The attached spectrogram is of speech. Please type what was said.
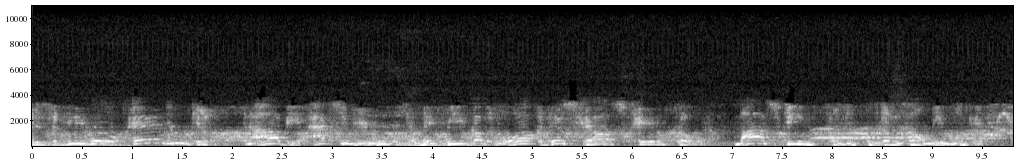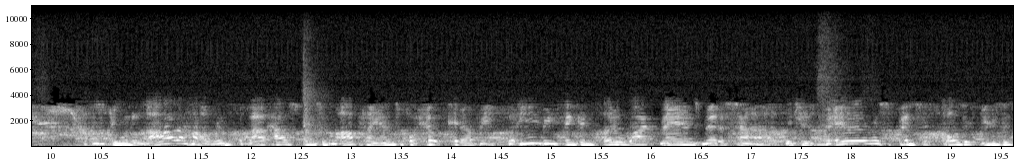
is the Negro Andrew Gillum, and I'll be asking you to make me governor of this here state of Florida. My opponent, who doesn't call me doing a lot of hollering about how expensive my plans for health care be. But he be thinking of the white man's medicine, which is very expensive because it uses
